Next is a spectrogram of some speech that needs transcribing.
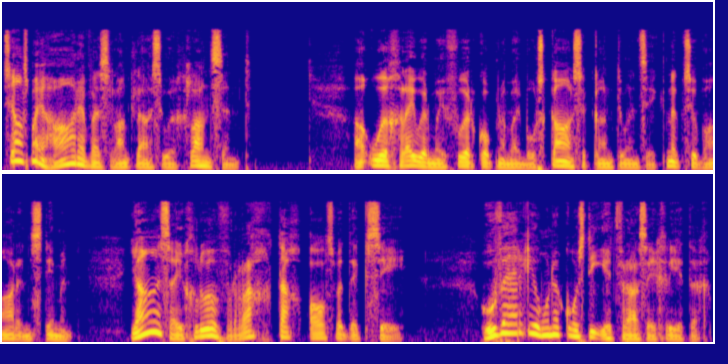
Selfs my hare was lanklaas so glansend. Haar oë gly oor my voorkop na my boskase kant toe en sê knik so waar instemmend. Ja, sy glo wragtig als wat ek sê. Hoe werk die hondekos dieet vra sy gretig.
